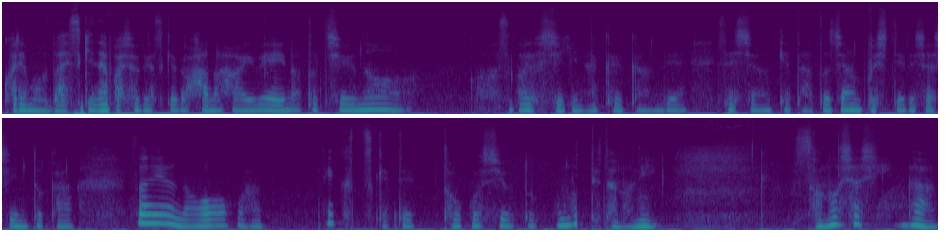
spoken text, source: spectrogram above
これも大好きな場所ですけど花ハイウェイの途中のすごい不思議な空間でセッションを受けた後ジャンプしてる写真とかそういうのを、まあね、くっつけて投稿しようと思ってたのにその写真が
